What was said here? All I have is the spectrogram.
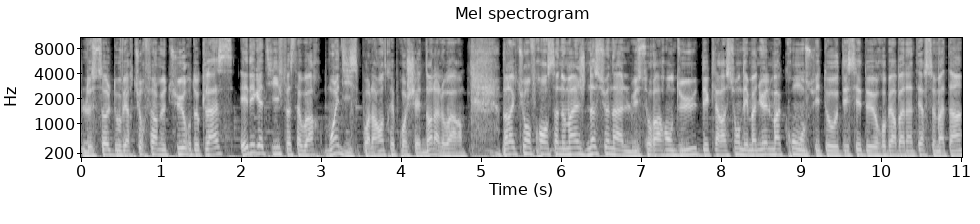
le solde d'ouverture-fermeture de classe est négatif, à savoir moins 10 pour la rentrée prochaine dans la Loire. Dans l'actu en France, un hommage national lui sera rendu. Déclaration d'Emmanuel Macron suite au décès de Robert Badinter ce matin.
